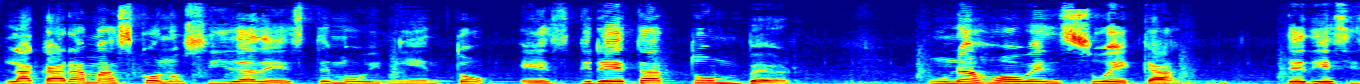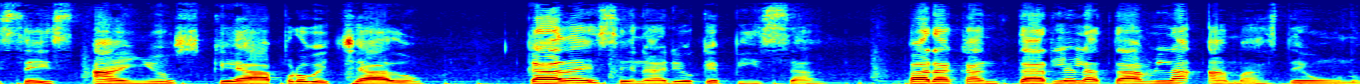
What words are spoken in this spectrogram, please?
la cara más conocida de este movimiento es Greta Thunberg, una joven sueca de 16 años que ha aprovechado cada escenario que pisa para cantarle la tabla a más de uno.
